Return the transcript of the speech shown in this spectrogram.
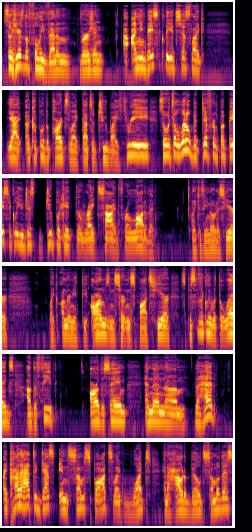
So here's the fully Venom version. I mean, basically, it's just like yeah, a couple of the parts, like that's a two by three. So it's a little bit different, but basically you just duplicate the right side for a lot of it. Like if you notice here, like underneath the arms in certain spots here, specifically with the legs, uh, the feet are the same. And then um, the head, I kind of had to guess in some spots, like what and how to build some of this.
